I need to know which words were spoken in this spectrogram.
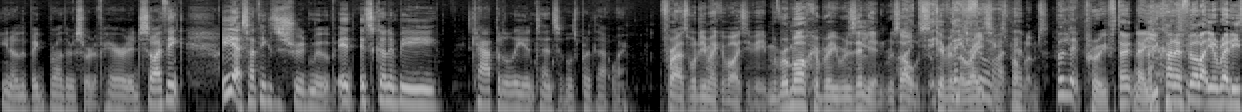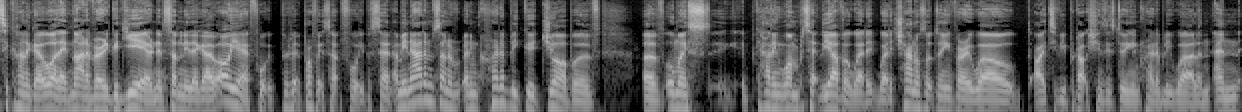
you know, the Big Brother sort of heritage. So I think, yes, I think it's a shrewd move. It, it's going to be capitally intensive, let's put it that way. Fraz, what do you make of ITV? Remarkably resilient results It- given the ratings like problems. Bulletproof, don't they? You kind of feel like you're ready to kind of go, oh, they've not had a very good year, and then suddenly they go, oh yeah, 40, profits up forty percent. I mean, Adam's done a, an incredibly good job of of almost having one protect the other. Where the, where the channel's not doing very well, ITV Productions is doing incredibly well, and and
